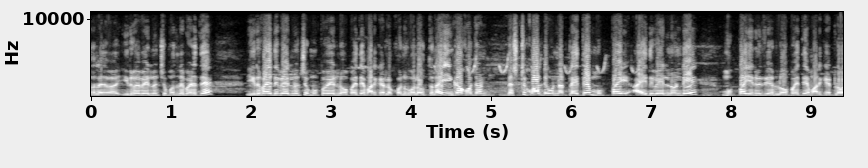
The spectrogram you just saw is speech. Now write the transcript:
మొదలు ఇరవై వేల నుంచి మొదలు పెడితే ఇరవై ఐదు వేల నుంచి ముప్పై వేలు లోపైతే మార్కెట్లో కొనుగోలు అవుతున్నాయి. ఇంకా కొంచెం బెస్ట్ క్వాలిటీ ఉన్నట్లయితే ముప్పై ఐదు వేల నుండి ముప్పై ఎనిమిది వేల లోపైతే అయితే మార్కెట్లో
